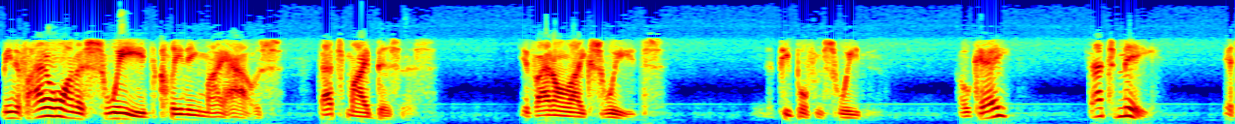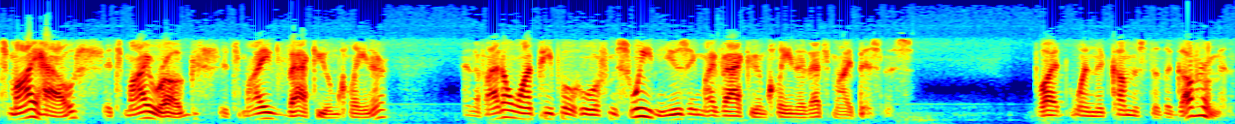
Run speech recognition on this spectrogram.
I mean, if I don't want a Swede cleaning my house, that's my business. If I don't like Swedes, the people from Sweden, okay? That's me. It's my house, it's my rugs, it's my vacuum cleaner. And if I don't want people who are from Sweden using my vacuum cleaner, that's my business. But when it comes to the government,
